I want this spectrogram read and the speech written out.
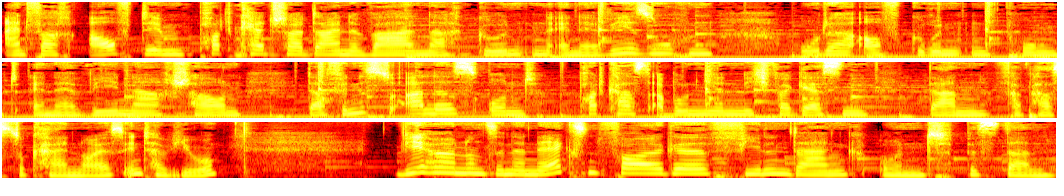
Einfach auf dem Podcatcher deine Wahl nach Gründen NRW suchen oder auf gründen.nrw nachschauen. Da findest du alles und Podcast abonnieren nicht vergessen, dann verpasst du kein neues Interview. Wir hören uns in der nächsten Folge. Vielen Dank und bis dann.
